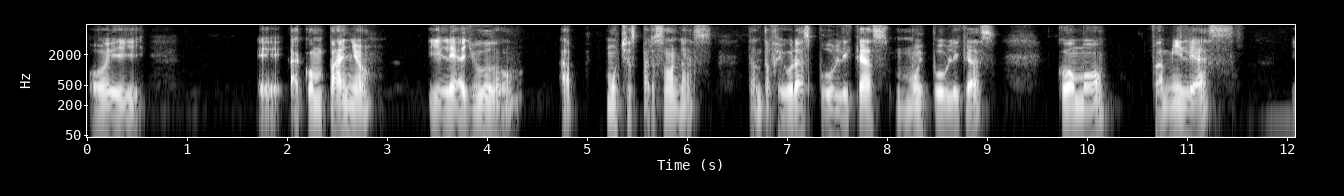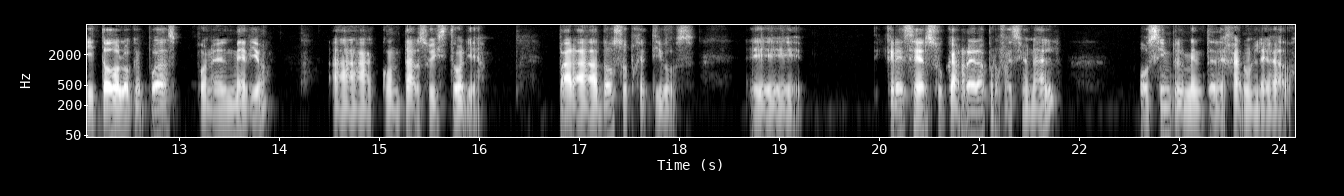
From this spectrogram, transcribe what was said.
Hoy eh, acompaño y le ayudo a muchas personas, tanto figuras públicas, muy públicas, como familias y todo lo que puedas poner en medio, a contar su historia para dos objetivos. Eh, crecer su carrera profesional o simplemente dejar un legado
